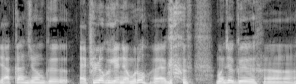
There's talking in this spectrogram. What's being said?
약간 좀 그, 에필로그 개념으로, 예, 그, 먼저 그, 어,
